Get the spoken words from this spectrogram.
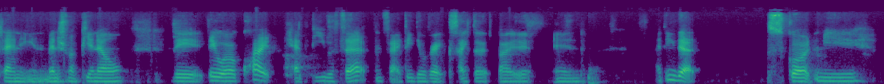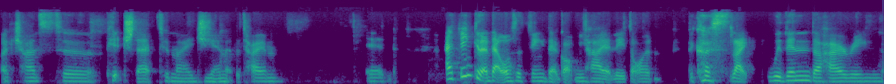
planning and management P&L they they were quite happy with that. In fact I think they were very excited by it. And I think that scored me a chance to pitch that to my GM at the time. And I think that that was the thing that got me hired later on. Because like within the hiring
